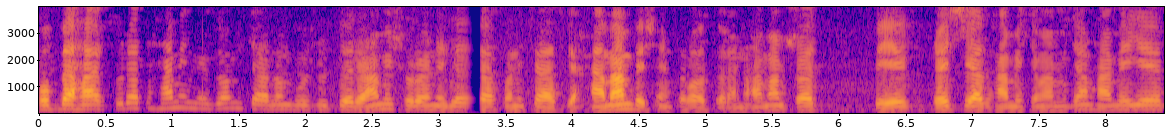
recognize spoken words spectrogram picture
خب به هر صورت همین نظامی که الان وجود داره همین شورای نگهبانی که هست که همه هم بهش انتقاد دارن همه هم شاید به یک قشری از همه که من میگم همه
